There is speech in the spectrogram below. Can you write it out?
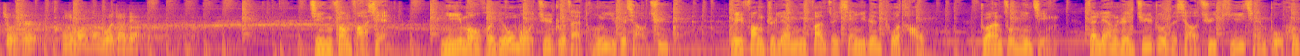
就是倪某的落脚点。警方发现，倪某和刘某居住在同一个小区，为防止两名犯罪嫌疑人脱逃，专案组民警。在两人居住的小区提前布控，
